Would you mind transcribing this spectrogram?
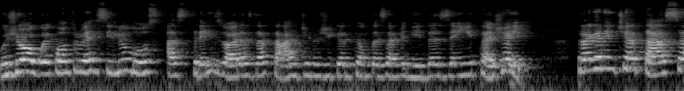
O jogo é contra o Ercílio Luz às 3 horas da tarde no Gigantão das Avenidas em Itajaí. Para garantir a taça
